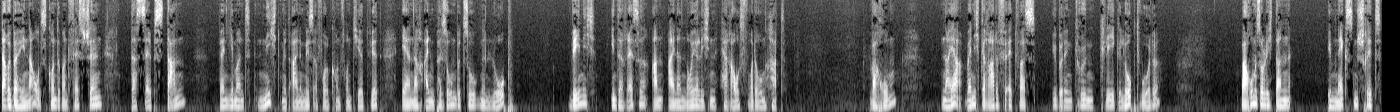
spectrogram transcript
Darüber hinaus konnte man feststellen, dass selbst dann, wenn jemand nicht mit einem Misserfolg konfrontiert wird, er nach einem personenbezogenen Lob wenig Interesse an einer neuerlichen Herausforderung hat. Warum? Naja, wenn ich gerade für etwas über den grünen Klee gelobt wurde, warum soll ich dann im nächsten Schritt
